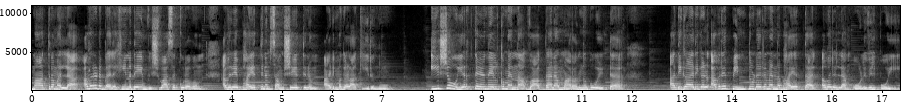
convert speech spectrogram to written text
മാത്രമല്ല അവരുടെ ബലഹീനതയും വിശ്വാസക്കുറവും അവരെ ഭയത്തിനും സംശയത്തിനും അടിമകളാക്കിയിരുന്നു. ഈശോ ഉയർത്തെഴുന്നേൽക്കുമെന്ന വാഗ്ദാനം മറന്നുപോയിട്ട് അധികാരികൾ അവരെ പിന്തുടരുമെന്ന ഭയത്താൽ അവരെല്ലാം ഒളിവിൽ പോയി.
